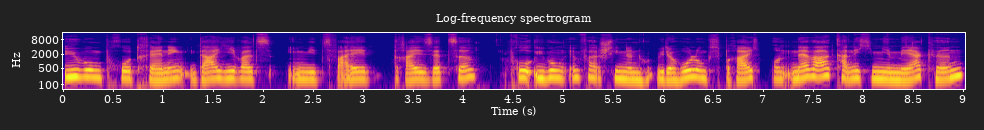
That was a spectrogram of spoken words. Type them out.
Übungen pro Training, da jeweils irgendwie zwei, drei Sätze pro Übung im verschiedenen Wiederholungsbereich. Und never kann ich mir merken,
